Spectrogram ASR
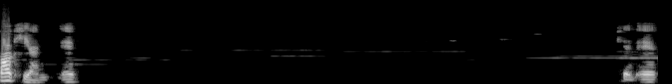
ก็เขียน x เขียน x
